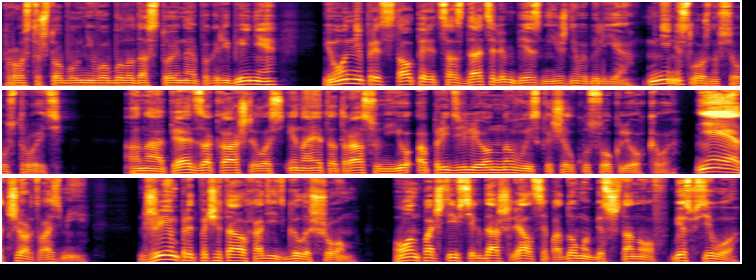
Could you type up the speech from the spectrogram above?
Просто чтобы у него было достойное погребение, и он не предстал перед Создателем без нижнего белья. Мне несложно все устроить. Она опять закашлялась, и на этот раз у нее определенно выскочил кусок легкого. «Нет, черт возьми!» Джим предпочитал ходить голышом. Он почти всегда шлялся по дому без штанов, без всего,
